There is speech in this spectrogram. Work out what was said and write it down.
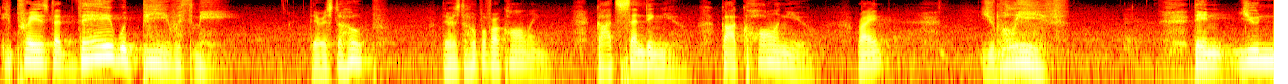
He prays that they would be with me. There is the hope. There is the hope of our calling. God sending you, God calling you, right? You believe. Then you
